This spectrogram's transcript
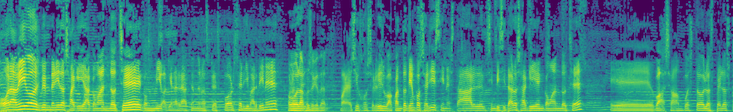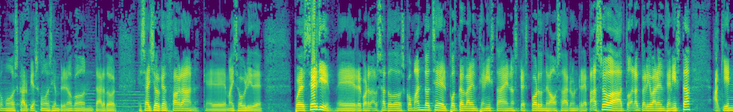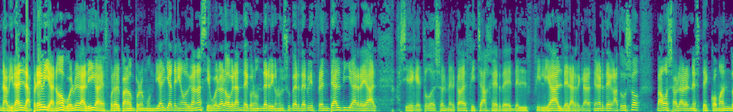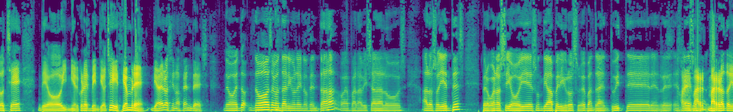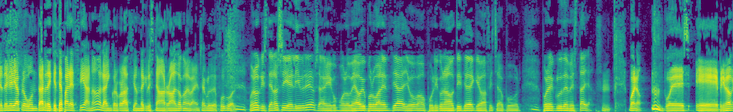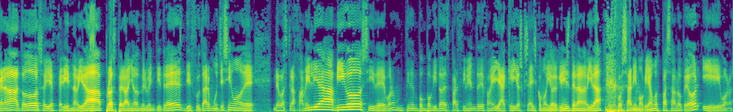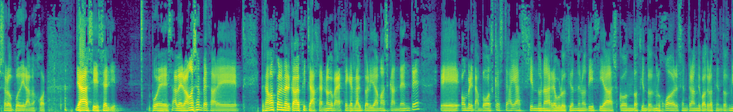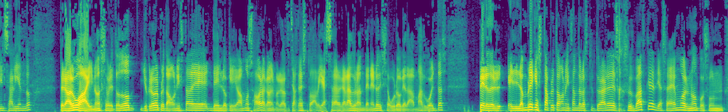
Hola amigos, bienvenidos aquí a Comando Che, conmigo aquí en la redacción de nuestro Sport, Sergi Martínez. Hola, Sergi. José, ¿qué tal? Bueno, soy José Luis. ¿Cuánto tiempo, Sergi, sin estar, sin visitaros aquí en Comando Che? Eh, buah, se han puesto los pelos como escarpias, como siempre, ¿no? Con Tardor. Es que ens fa gran, que mai s'oblide. Pues Sergi, eh, recordaros a todos Comando Che, el podcast valencianista de nuestro Sport, donde vamos a dar un repaso a toda la actualidad valencianista. Aquí en Navidad, en la previa, ¿no? Vuelve la liga después del parón por el Mundial, ya teníamos ganas y vuelve a lo grande con un derby, con un super derby frente al Villarreal. Así de que todo eso, el mercado de fichajes, de- del filial, de las declaraciones de Gatuso, vamos a hablar en este Comando Che de hoy, miércoles 28 de diciembre, Día de los Inocentes. De momento no vamos a contar ninguna inocentada para avisar a los a los oyentes, pero bueno, sí, hoy es un día peligroso, ¿eh? Para entrar en Twitter, en, re- en Joder, redes más, sociales. más roto. Yo te quería preguntar de qué te parecía, ¿no? La incorporación de Cristiano Ronaldo con el Valencia Club de Fútbol. Bueno, Cristiano sigue libre, o sea que como lo vea hoy por Valencia, yo, vamos, publico una noticia de que va a fichar por, por el club de Mestalla. Hmm. Bueno, pues eh, primero que nada a todos, hoy es feliz Navidad, próspero año 2023, disfrutar muchísimo de, de vuestra familia, amigos y de, bueno, un tiempo un poquito de esparcimiento y de familia y aquellos que seáis como yo, el Grinch de la Navidad, pues ánimo, que ya hemos pasado lo peor y bueno, solo puede ir a mejor. Ya sí, Sergi. Pues, a ver, vamos a empezar. eh, empezamos por el mercado de fichajes, ¿no? Que parece que es la actualidad más candente. Eh, hombre, tampoco es que esté haciendo una revolución de noticias con 200.000 jugadores entrando y 400.000 saliendo. Pero algo hay, ¿no? Sobre todo, yo creo que el protagonista de, de lo que llevamos ahora, claro, el mercado de fichajes todavía se alargará durante enero y seguro que da más vueltas. Pero el, el hombre que está protagonizando los titulares es Jesús Vázquez, ya sabemos, ¿no? Pues un,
